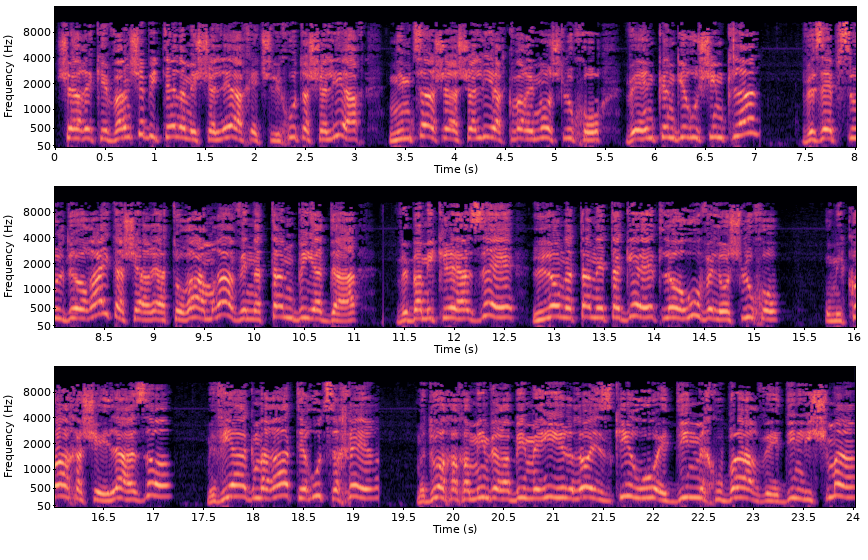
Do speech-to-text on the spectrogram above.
שהרי כיוון שביטל המשלח את שליחות השליח, נמצא שהשליח כבר אינו שלוחו, ואין כאן גירושים כלל. וזה פסול דאורייתא, שהרי התורה אמרה ונתן בידה, ובמקרה הזה לא נתן את הגט, לא הוא ולא שלוחו. ומכוח השאלה הזו, מביאה הגמרא תירוץ אחר, מדוע חכמים ורבי מאיר לא הזכירו את דין מחובר ואת דין לשמה,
